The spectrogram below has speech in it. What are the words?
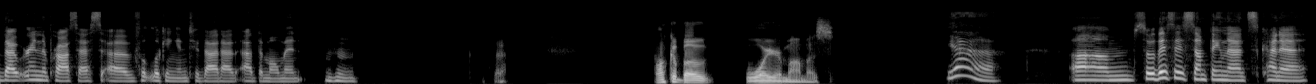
that we're in the process of looking into that at, at the moment. Mm-hmm. Okay. Talk about warrior mamas. Yeah. Um, so this is something that's kind of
